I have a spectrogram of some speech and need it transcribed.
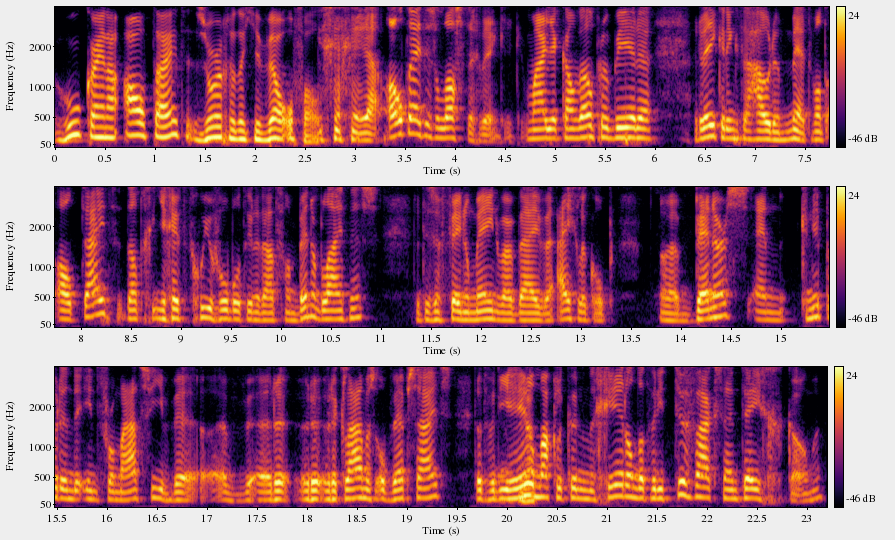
hoe kan je nou altijd zorgen dat je wel opvalt? ja, altijd is lastig, denk ik. Maar je kan wel proberen rekening te houden met. Want altijd, dat, je geeft het goede voorbeeld inderdaad van banner blindness. Dat is een fenomeen waarbij we eigenlijk op uh, banners en knipperende informatie, we, uh, reclames op websites, dat we die heel makkelijk kunnen negeren omdat we die te vaak zijn tegengekomen.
